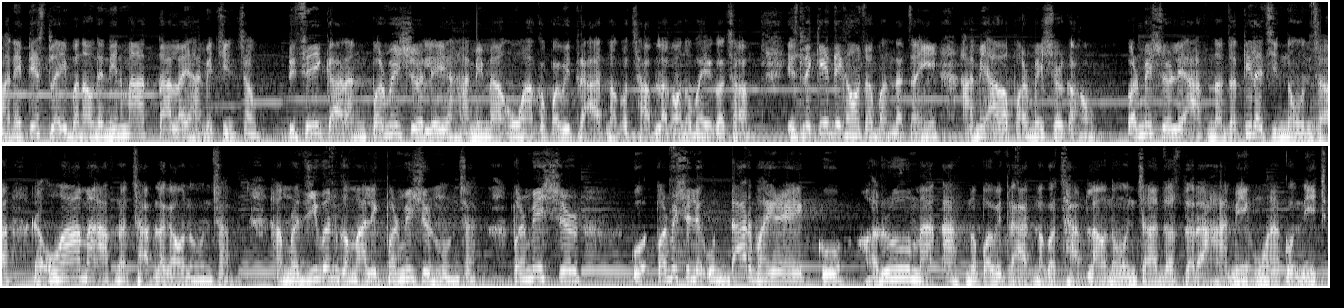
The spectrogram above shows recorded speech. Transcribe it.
भने त्यसलाई बनाउने निर्मातालाई हामी चिन्छौँ। त्यसै कारण परमेश्वरले हामीमा उहाँको पवित्र आत्माको छाप लगाउनु भएको छ। यसले के देखाउँछ भन्दा चाहिँ हामी अब परमेश्वरका हौ। परमेश्वरले आफ्ना जतिलाई चिन्नुहुन्छ र उहाँमा आफ्नो छाप लगाउनुहुन्छ। हाम्रो जीवनको मालिक परमेश्वर हुनुहुन्छ। परमेश्वर परमेश्वरले उद्धार भइरहेकोहरूमा आफ्नो पवित्र आत्माको छाप लाउनुहुन्छ जसद्वारा हामी उहाँको निज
